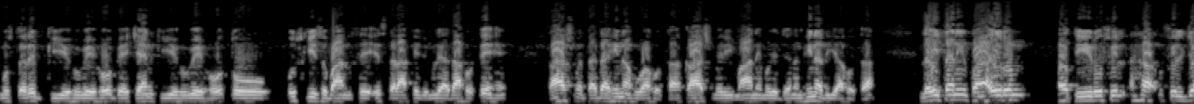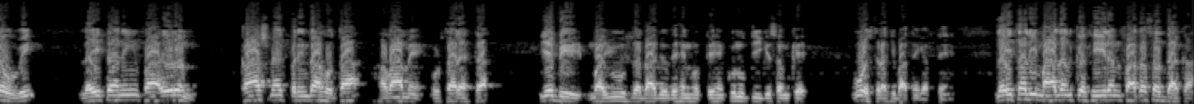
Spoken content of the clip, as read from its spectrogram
مسترب کیے ہوئے ہو بے چین کیے ہوئے ہو تو اس کی زبان سے اس طرح کے جملے ادا ہوتے ہیں کاش میں پیدا ہی نہ ہوا ہوتا کاش میری ماں نے مجھے جنم ہی نہ دیا ہوتا لئی طائر اطیر فی الجو. لئی فائرن کاش میں ایک پرندہ ہوتا، ہوا میں اڑتا رہتا. یہ بھی مایوس زدہ جو ذہن ہوتے ہیں، کنوتی قسم کے، وہ اس طرح کی باتیں کرتے ہیں. لئی تلی مادن کثیرن فاتح سدا کا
